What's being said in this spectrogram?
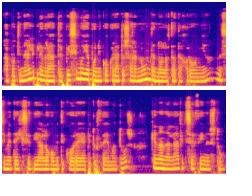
Από την άλλη πλευρά, το επίσημο Ιαπωνικό κράτος αρνούνταν όλα αυτά τα χρόνια να συμμετέχει σε διάλογο με την Κορέα επί του θέματος και να αναλάβει τις ευθύνες του.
